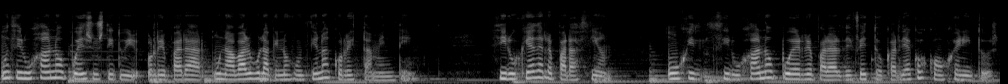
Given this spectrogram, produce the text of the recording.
Un cirujano puede sustituir o reparar una válvula que no funciona correctamente. Cirugía de reparación. Un cirujano puede reparar defectos cardíacos congénitos,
